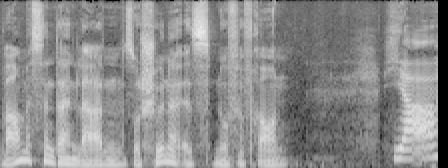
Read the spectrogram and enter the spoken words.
Warum ist denn dein Laden so schöner ist, nur für Frauen? Ja,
